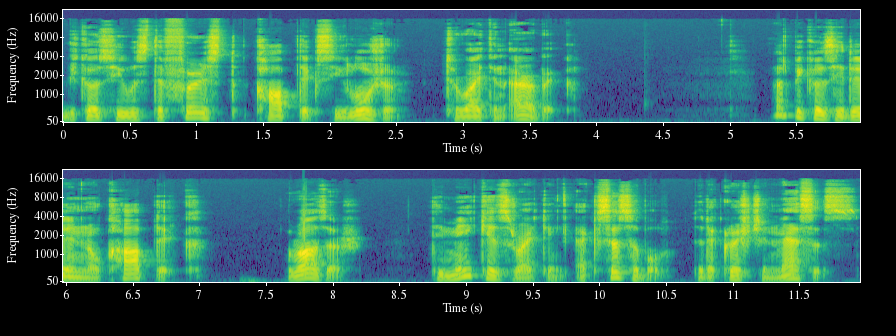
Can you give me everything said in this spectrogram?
because he was the first Coptic theologian to write in Arabic. Not because he didn't know Coptic, rather, to make his writing accessible to the Christian masses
